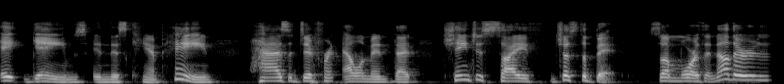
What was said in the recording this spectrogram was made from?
eight games in this campaign, has a different element that changes Scythe just a bit, some more than others.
